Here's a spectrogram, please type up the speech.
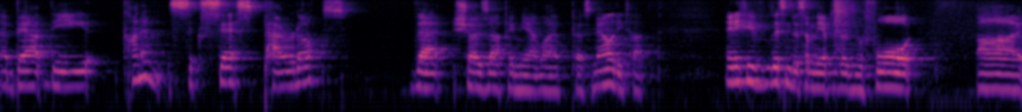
about the kind of success paradox that shows up in the outlier personality type. And if you've listened to some of the episodes before, uh,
